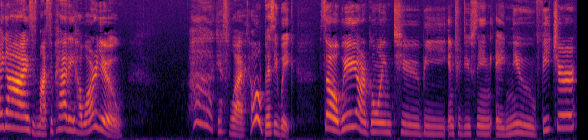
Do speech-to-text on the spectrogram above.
Hey guys, it's Matsu Patty. How are you? Guess what? Oh, busy week. So, we are going to be introducing a new feature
